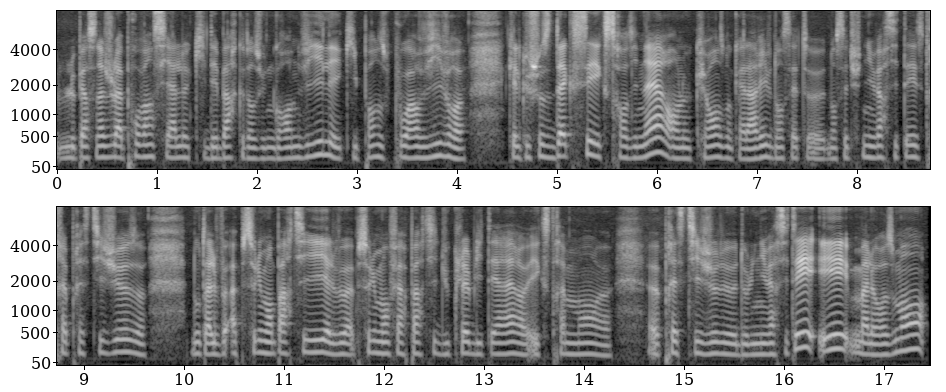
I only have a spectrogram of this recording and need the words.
le personnage de la provinciale qui débarque dans une grande ville et qui pense pouvoir vivre quelque chose d'accès extraordinaire. En l'occurrence, donc elle arrive dans cette, dans cette université très prestigieuse dont elle veut absolument partie. Elle veut absolument faire partie du club littéraire euh, extrêmement euh, euh, prestigieux de l'université. Et malheureusement,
